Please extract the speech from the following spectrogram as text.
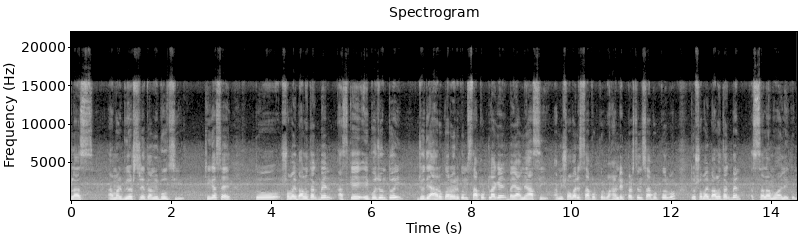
প্লাস আমার ভিউয়ার্সরে তো আমি বলছি, ঠিক আছে? তো সবাই ভালো থাকবেন। আজকে এই পর্যন্তই। যদি আরও কারও এরকম সাপোর্ট লাগে, ভাই, আমি আসি আমি সবার সাপোর্ট করব হান্ড্রেড পার্সেন্ট সাপোর্ট করব। তো সবাই ভালো থাকবেন। আসসালামু আলাইকুম।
